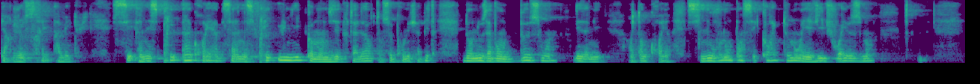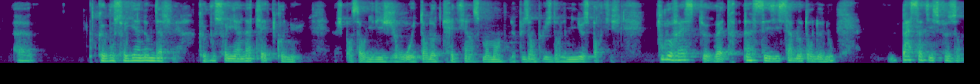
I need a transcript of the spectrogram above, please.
car je serai avec lui. C'est un esprit incroyable, c'est un esprit unique, comme on disait tout à l'heure dans ce premier chapitre, dont nous avons besoin, des amis, en tant que croyants. Si nous voulons penser correctement et vivre joyeusement, euh, que vous soyez un homme d'affaires, que vous soyez un athlète connu, je pense à Olivier Giroud et tant d'autres chrétiens en ce moment, de plus en plus dans les milieux sportifs, tout le reste va être insaisissable autour de nous, pas satisfaisant.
